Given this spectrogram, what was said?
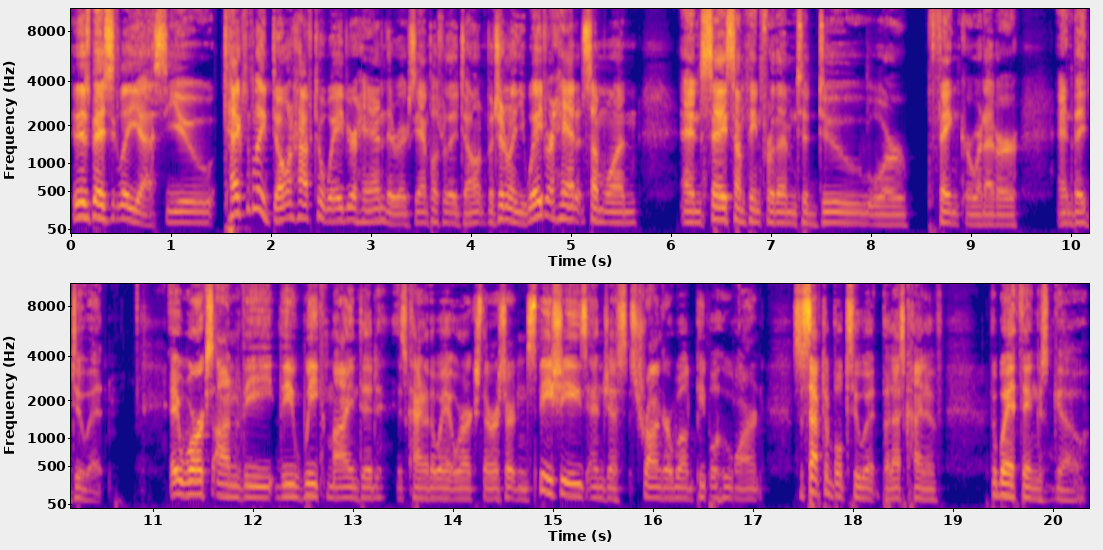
it is basically yes, you technically don't have to wave your hand. There are examples where they don't, but generally you wave your hand at someone and say something for them to do or think or whatever, and they do it. It works on the the weak-minded is kind of the way it works. There are certain species and just stronger-willed people who aren't susceptible to it but that's kind of the way things go.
